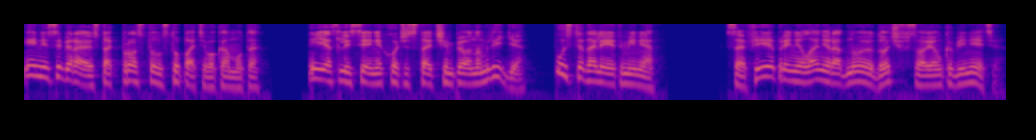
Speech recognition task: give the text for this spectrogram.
и не собираюсь так просто уступать его кому-то. Если Сеня хочет стать чемпионом лиги, пусть одолеет меня». София приняла неродную дочь в своем кабинете.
